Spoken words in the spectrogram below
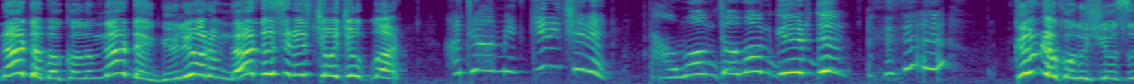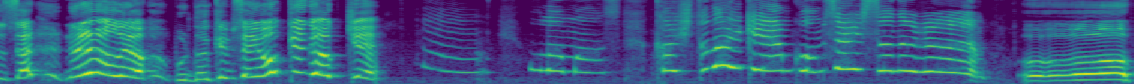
Nerede bakalım? Nerede? Geliyorum. Neredesiniz çocuklar? Hadi Ahmet gir içeri. Tamam tamam girdim. Kimle konuşuyorsun sen? Neler oluyor? Burada kimse yok ki Gökçe. Hmm, olamaz. Kaçtılar Kerem komiser sanırım. Of!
